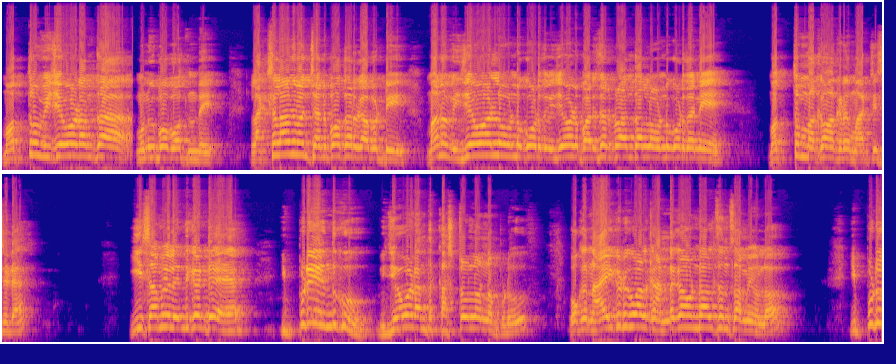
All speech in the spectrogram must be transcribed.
మొత్తం విజయవాడ అంతా మునిగిపోబోతుంది. లక్షలాది మంది చనిపోతారు కాబట్టి మనం విజయవాడలో ఉండకూడదు విజయవాడ పరిసర ప్రాంతాల్లో ఉండకూడదని మొత్తం మకం అక్కడ మార్చేసాడా ఈ సమయంలో ఎందుకంటే ఇప్పుడే ఎందుకు? విజయవాడ అంత కష్టంలో ఉన్నప్పుడు ఒక నాయకుడికి వాళ్ళకి అండగా ఉండాల్సిన సమయంలో ఇప్పుడు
